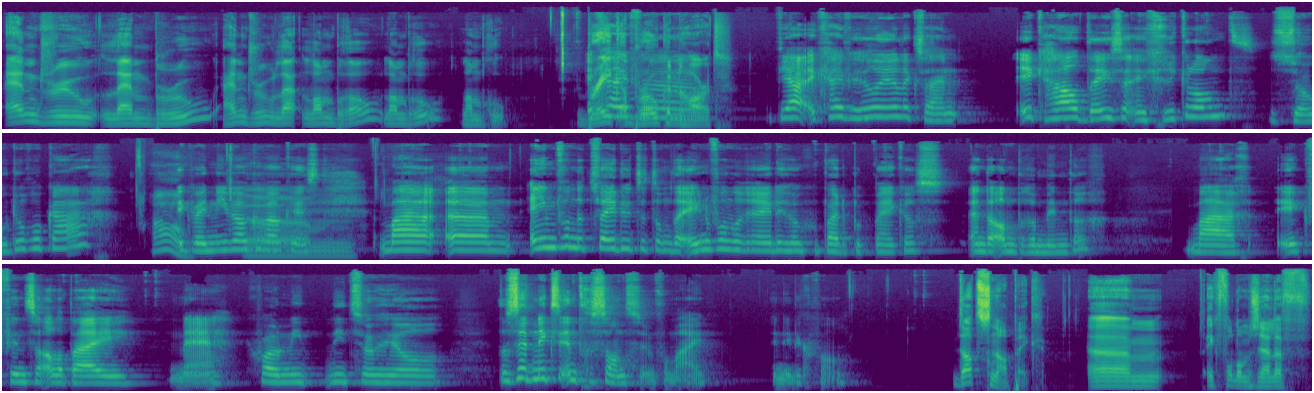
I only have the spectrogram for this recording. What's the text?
Andrew Lambrou. Andrew La Lambro? Lambrou? Lambrou. Break a Broken eh, Heart. Ja, ik ga even heel eerlijk zijn. Ik haal deze en Griekenland zo door elkaar. Oh, Ik weet niet welke welke is. Ehm, Maar ehm een van de twee doet het om de een of andere reden heel goed bij de bookmakers. En de andere minder. Maar ik vind ze allebei, nee, gewoon niet, niet zo heel... Er zit niks interessants in voor mij. In ieder geval. Dat snap ik. Ehm, ik vond hem zelf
